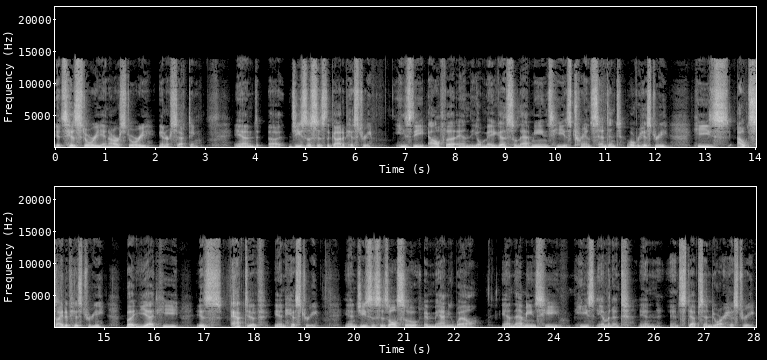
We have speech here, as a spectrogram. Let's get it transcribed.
it's his story and our story intersecting. And uh, Jesus is the God of history. He's the Alpha and the Omega, so that means he is transcendent over history. He's outside of history, but yet he is active in history. And Jesus is also Emmanuel, and that means he he's immanent and and steps into our history.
